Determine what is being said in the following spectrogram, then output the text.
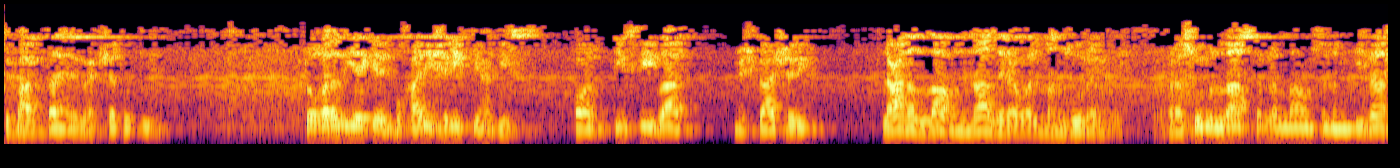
سے بھاگتا ہے، وحشت ہوتی ہے۔ تو غرض یہ کہ بخاری شریف کی حدیث اور تیسری بات مشکا شریف، لعن اللہ الناظر والمنظور رسول اللہ صلی اللہ علیہ وسلم کی بات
